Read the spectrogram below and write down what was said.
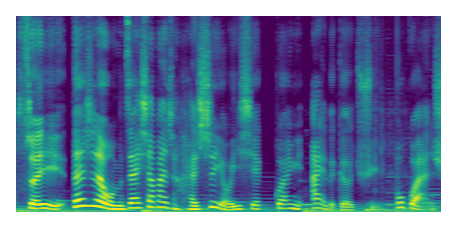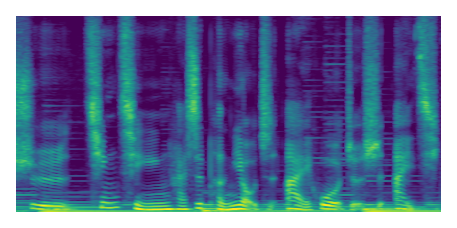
所以，但是我们在下半场还是有一些关于爱的歌曲，不管是亲情还是朋友之爱，或者是爱情。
